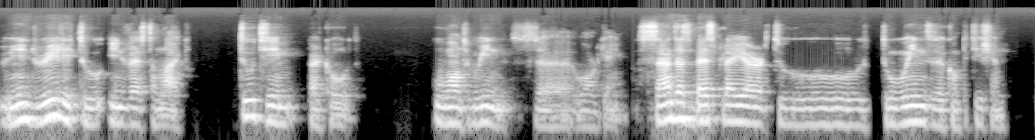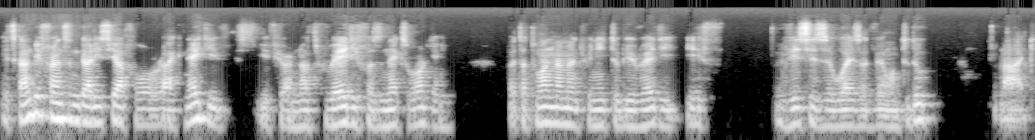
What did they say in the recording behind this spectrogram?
we need really to invest on like two team per code who want to win the world game. Send us best player to to win the competition. It can be France and Galicia for like natives if you are not ready for the next world game. But at one moment we need to be ready if this is the way that we want to do. Like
